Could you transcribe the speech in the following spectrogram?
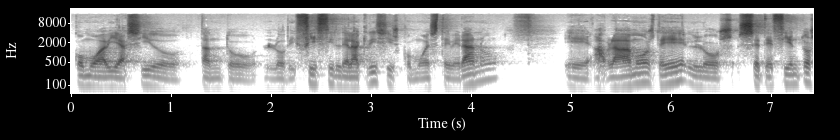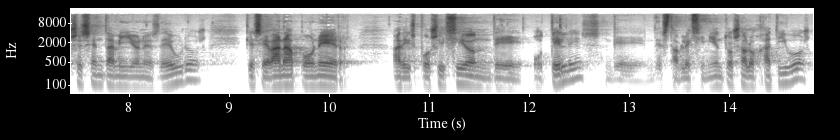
cómo había sido tanto lo difícil de la crisis como este verano, eh, hablábamos de los 760 millones de euros que se van a poner a disposición de hoteles, de establecimientos alojativos,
